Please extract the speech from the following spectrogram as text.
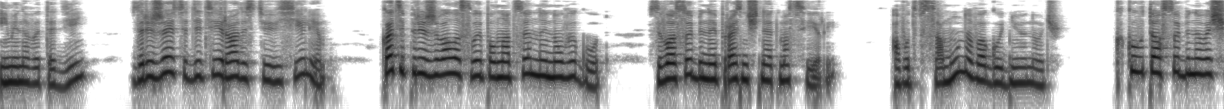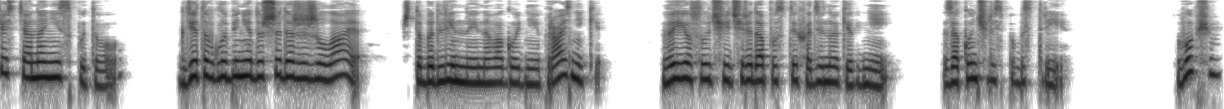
Именно в этот день, заряжаясь от детей радостью и весельем, Катя переживала свой полноценный Новый год с его особенной праздничной атмосферой. А вот в саму новогоднюю ночь какого-то особенного счастья она не испытывала. Где-то в глубине души даже желая, чтобы длинные новогодние праздники, в ее случае череда пустых одиноких дней, закончились побыстрее. В общем,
